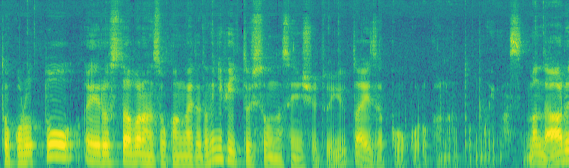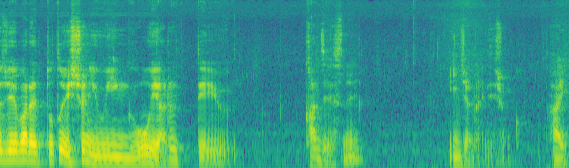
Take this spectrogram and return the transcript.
ところと、えー、ロスターバランスを考えた時にフィットしそうな選手というとアイザック・オコロかなと思います。まだ RJ バレットと一緒にウイングをやるっていう感じですね。いいんじゃないでしょうか。はい、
